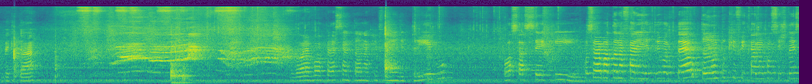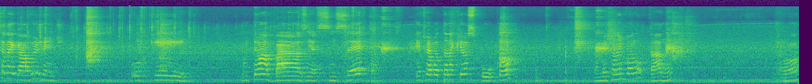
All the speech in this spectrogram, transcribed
Como é que tá? Agora eu vou acrescentando aqui farinha de trigo. Possa ser que... Você vai botando a farinha de trigo até o tanto que ficar numa consistência legal, viu, gente? Porque não tem uma base assim certa. Que a gente vai botando aqui aos poucos, ó. Também pra não embolotar, né? Ó.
